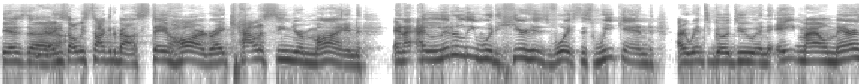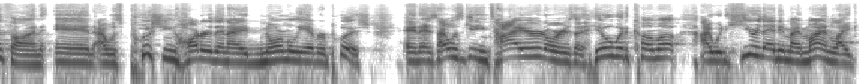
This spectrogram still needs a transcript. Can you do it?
he has, uh, yeah. he's always talking about stay hard, right? Callousing your mind. And I, I, literally would hear his voice. This weekend, I went to go do an eight mile marathon and I was pushing harder than I normally ever push. And as I was getting tired or as a hill would come up, I would hear that in my mind, like,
